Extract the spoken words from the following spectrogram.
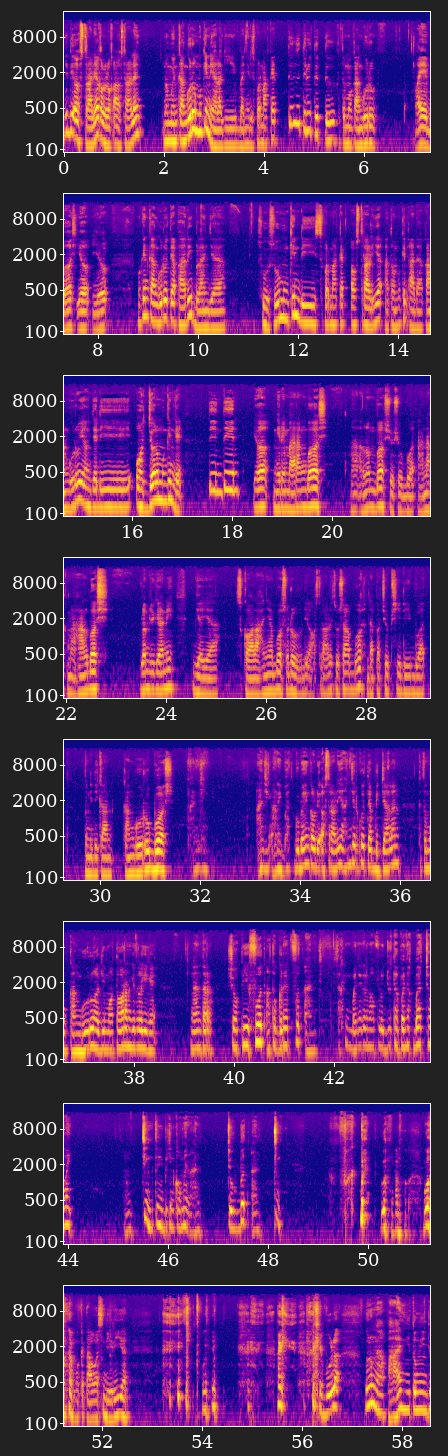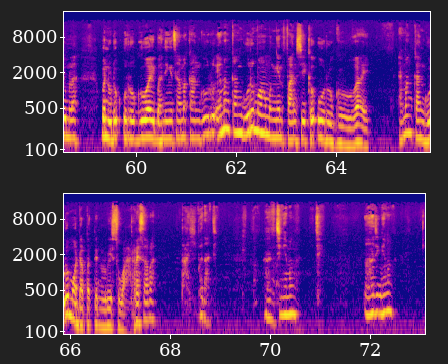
Jadi di Australia kalau lo ke Australia nemuin kanguru mungkin ya lagi belanja di supermarket. Tuh tuh tuh tuh ketemu kanguru Hey bos yuk yuk. Mungkin kanguru tiap hari belanja susu mungkin di supermarket Australia atau mungkin ada kanguru yang jadi ojol mungkin kayak Tintin yuk ngirim barang bos Maklum bos, susu buat anak mahal bos. Belum juga nih biaya sekolahnya bos. Aduh di Australia susah bos, dapat subsidi buat pendidikan kanguru bos. Anjing, anjing aneh banget. Gue bayangin kalau di Australia anjir gue tiap di jalan ketemu kanguru lagi motoran gitu lagi kayak ngantar Shopee Food atau Grab Food anjing. Saking banyak 50 juta banyak banget coy. Anjing tuh yang bikin komen anjing. Cubet anjing. Gue gak mau gue gak mau ketawa sendirian. Lagi lagi pula lu ngapain ngitungin jumlah penduduk Uruguay bandingin sama kanguru emang kanguru mau menginvasi ke Uruguay? Emang kanguru mau dapetin Luis Suarez apa? Tai banget anjing anjing emang. Anjing, emang.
